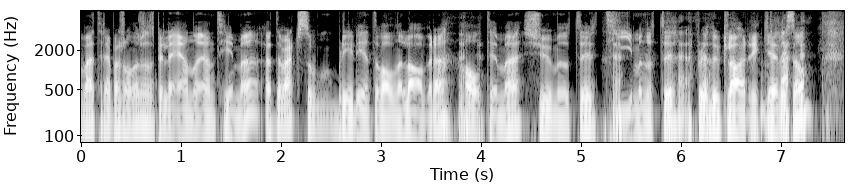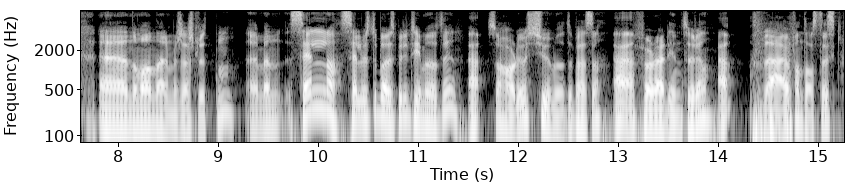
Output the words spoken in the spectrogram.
hver tre personer som spiller én og én time. Etter hvert så blir de intervallene lavere. Halvtime, 20 minutter, 10 minutter. Fordi du klarer ikke, liksom. eh, når man nærmer seg slutten. Eh, men selv, da, selv hvis du bare spiller 10 minutter, Ja. så har du jo 20 minutter pause Ja, ja. før det er din tur igjen. Ja. Det er jo fantastisk.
